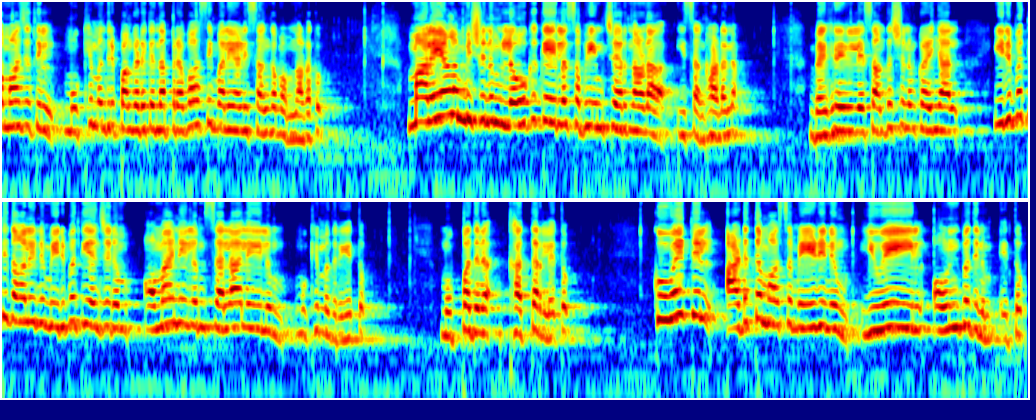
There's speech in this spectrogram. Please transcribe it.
സമാജത്തിൽ മുഖ്യമന്ത്രി പങ്കെടുക്കുന്ന പ്രവാസി മലയാളി സംഗമം നടക്കും. മലയാളം മിഷനും ലോക കേരള സഭയും ചേർന്നാണ് ഈ സംഘാടനം. ബഹ്റൈനിലെ സന്ദർശനം കഴിഞ്ഞാൽ ഇരുപത്തിനാലിനും ഇരുപത്തിയഞ്ചിനും ഒമാനിലും സലാലയിലും മുഖ്യമന്ത്രി എത്തും. മുപ്പതിന് ഖത്തറിലെത്തും. കുവൈത്തിൽ അടുത്ത മാസം ഏഴിനും യു എ ഇയിൽ ഒൻപതിനും എത്തും.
